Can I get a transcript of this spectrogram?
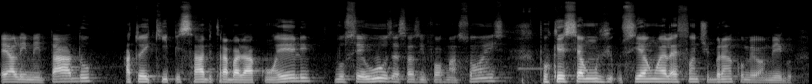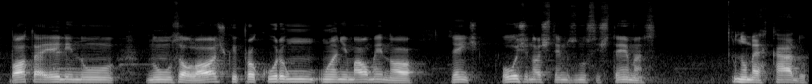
É alimentado, a tua equipe sabe trabalhar com ele, você usa essas informações, porque se é um, se é um elefante branco, meu amigo, bota ele no, num zoológico e procura um, um animal menor. Gente, hoje nós temos nos sistemas, no mercado,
